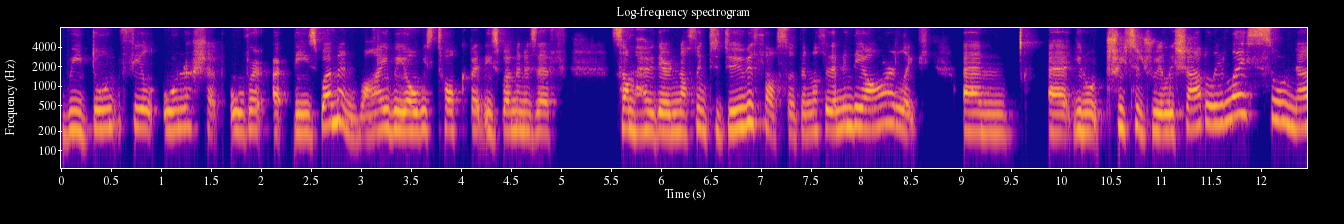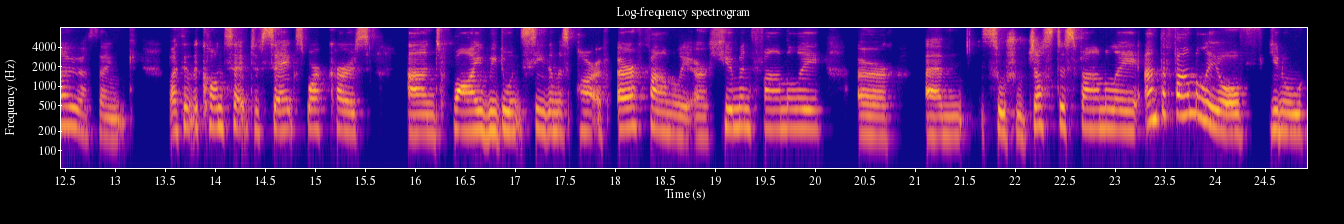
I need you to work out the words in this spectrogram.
we don't feel ownership over uh, these women, why we always talk about these women as if somehow they're nothing to do with us or they're nothing. I mean, they are like, um, uh, you know, treated really shabbily, less so now, I think. But I think the concept of sex workers and why we don't see them as part of our family, our human family, our um, social justice family, and the family of, you know,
